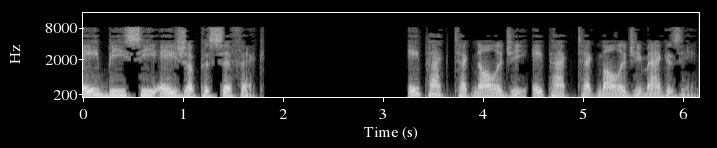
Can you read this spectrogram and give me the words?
ABC Asia Pacific APAC Technology APAC Technology Magazine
